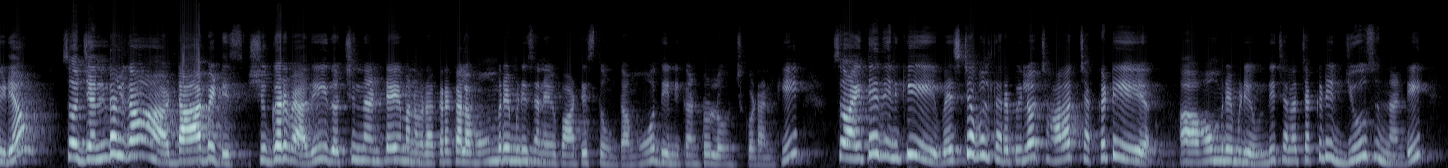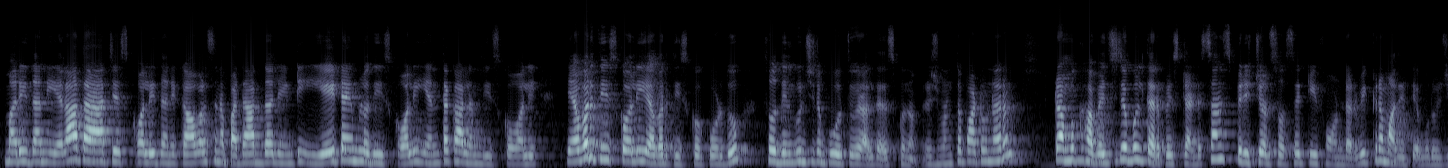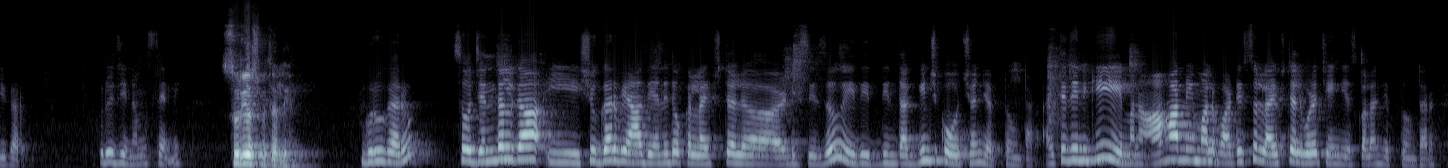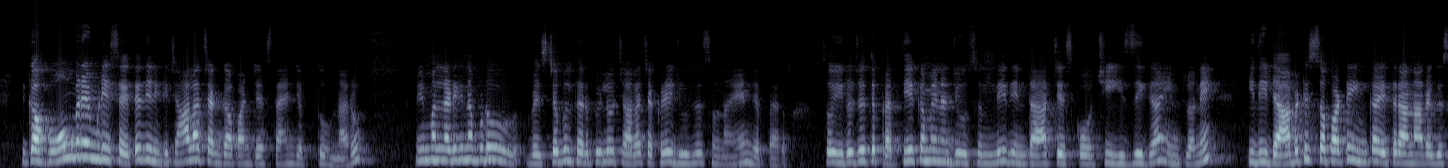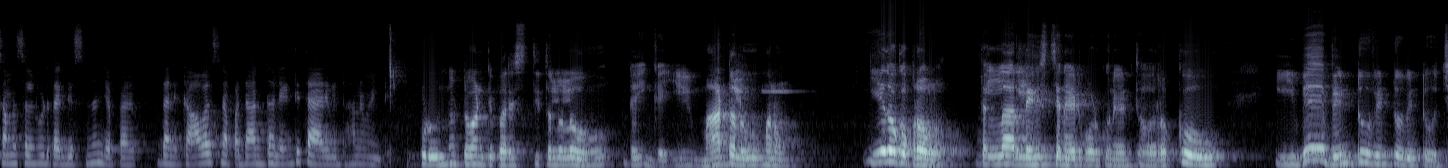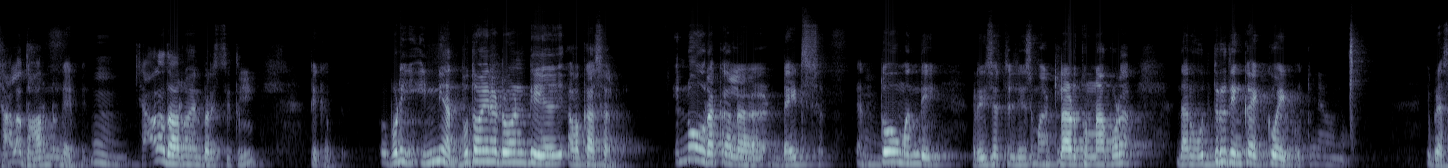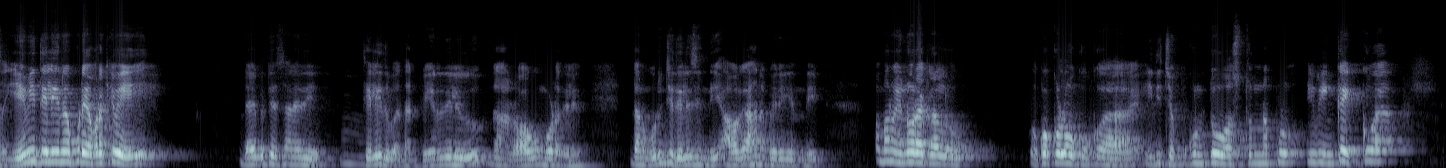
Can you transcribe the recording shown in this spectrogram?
media. So జనరల్గా diabetes sugar వ్యాధి ఇది వచ్చిందంటే మనం రకరకాల హోమ్ రెమెడీస్ అనేవి పాటిస్తూ ఉంటాము దీన్ని కంట్రోల్లో ఉంచుకోవడానికి. సో అయితే దీనికి వెజిటబుల్ థెరపీలో చాలా చక్కటి హోమ్ రెమెడీ ఉంది. చాలా చక్కటి జ్యూస్ ఉందండి. మరి దాన్ని ఎలా తయారు చేసుకోవాలి? దానికి కావాల్సిన పదార్థాలు ఏంటి? ఏ టైంలో తీసుకోవాలి? ఎంతకాలం తీసుకోవాలి? ఎవరు తీసుకోవాలి? ఎవరు తీసుకోకూడదు? సో దీని గురించిన పూర్తి వివరాలు తెలుసుకుందాం. రిజ్మన్తో పాటు ఉన్నారు ప్రముఖ vegetable therapist and sun spiritual society founder Vikramaditya Guruji గారు. గురూజీ నమస్తే అండి. సూర్యోస్మి తల్లి. గురువుగారు సో జనరల్గా ఈ షుగర్ వ్యాధి అనేది ఒక లైఫ్ స్టైల్ డిసీజ్. ఇది దీన్ని తగ్గించుకోవచ్చు అని చెప్తూ ఉంటారు. అయితే దీనికి మన ఆహార నియమాలు పాటిస్తూ లైఫ్ స్టైల్ కూడా చేంజ్ చేసుకోవాలని చెప్తూ ఉంటారు. ఇక హోమ్ రెమెడీస్ అయితే దీనికి చాలా చక్కగా పనిచేస్తాయని చెప్తూ ఉన్నారు. మిమ్మల్ని అడిగినప్పుడు వెజిటబుల్ థెరపీలో చాలా చక్కటి జ్యూసెస్ ఉన్నాయని చెప్పారు. సో ఈరోజు అయితే ప్రత్యేకమైన జ్యూస్ ఉంది. దీన్ని తయారు చేసుకోవచ్చు ఈజీగా ఇంట్లోనే. ఇది డయాబెటీస్తో పాటు ఇంకా ఇతర అనారోగ్య సమస్యలను కూడా తగ్గిస్తుందని చెప్పారు. దానికి కావాల్సిన పదార్థాలు ఏంటి? తయారీ విధానం ఏంటి? ఇప్పుడు ఉన్నటువంటి పరిస్థితులలో అంటే ఇంకా ఈ మాటలు మనం ఏదో ఒక ప్రాబ్లం తెల్లారి లేస్తే నైట్ పడుకునేంత వరకు ఇవే వింటూ వింటూ వింటూ చాలా దారుణంగా అయిపోయింది. చాలా దారుణమైన పరిస్థితులు. ఇప్పుడు ఇన్ని అద్భుతమైనటువంటి అవకాశాలు ఎన్నో రకాల డైట్స్ ఎంతో మంది రీసెర్చ్లు చేసి మాట్లాడుతున్నా కూడా దాని ఉధృతి ఇంకా ఎక్కువ అయిపోతుంది ఇప్పుడు అసలు ఏమీ తెలియనప్పుడు ఎవరికి డయాబెటీస్ అనేది తెలియదు దాని పేరు తెలియదు దాని రోగం కూడా తెలియదు దాని గురించి తెలిసింది అవగాహన పెరిగింది. మనం ఎన్నో రకాలు ఒక్కొక్కరు ఒక్కొక్క ఇది చెప్పుకుంటూ వస్తున్నప్పుడు ఇవి ఇంకా ఎక్కువ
